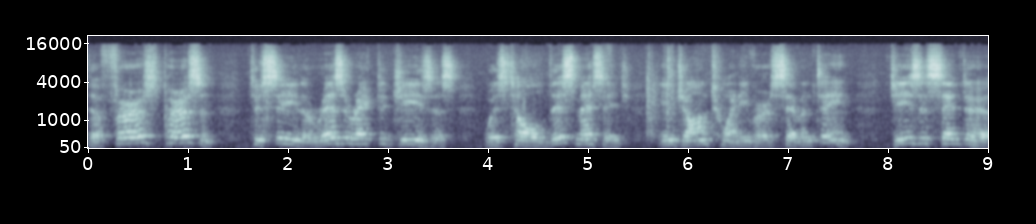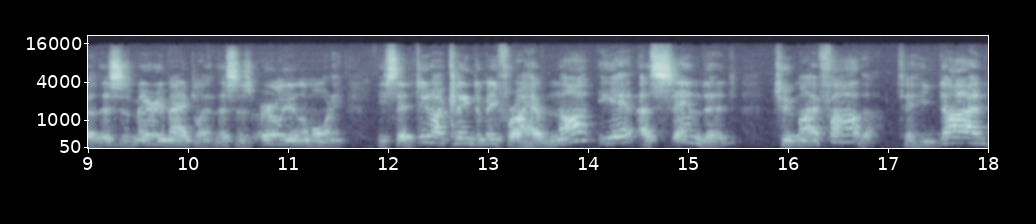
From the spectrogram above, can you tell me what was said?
the first person to see the resurrected jesus was told this message in john 20 verse 17 jesus said to her this is mary magdalene this is early in the morning he said do not cling to me for i have not yet ascended to my father till he died.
